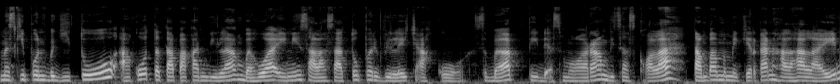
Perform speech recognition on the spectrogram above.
Meskipun begitu, aku tetap akan bilang bahwa ini salah satu privilege aku, sebab tidak semua orang bisa sekolah tanpa memikirkan hal-hal lain,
